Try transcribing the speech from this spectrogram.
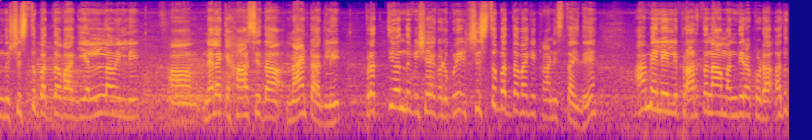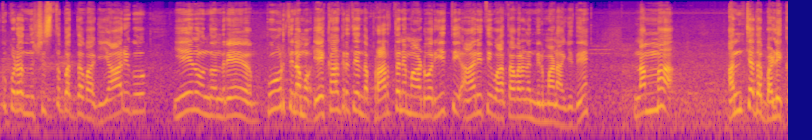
ಒಂದು ಶಿಸ್ತುಬದ್ಧವಾಗಿ ಎಲ್ಲ ಇಲ್ಲಿ ನೆಲಕ್ಕೆ ಹಾಸಿದ ಮ್ಯಾಟ್ ಆಗಲಿ, ಪ್ರತಿಯೊಂದು ವಿಷಯಗಳು ಕೂಡ ಶಿಸ್ತುಬದ್ಧವಾಗಿ ಕಾಣಿಸ್ತಾ ಇದೆ. ಆಮೇಲೆ ಇಲ್ಲಿ ಪ್ರಾರ್ಥನಾ ಮಂದಿರ ಕೂಡ ಅದಕ್ಕೂ ಕೂಡ ಒಂದು ಶಿಸ್ತುಬದ್ಧವಾಗಿ ಯಾರಿಗೂ ಏನು ಒಂದು ಅಂದರೆ ಪೂರ್ತಿ ನಮ್ಮ ಏಕಾಗ್ರತೆಯಿಂದ ಪ್ರಾರ್ಥನೆ ಮಾಡುವ ರೀತಿ ಆ ರೀತಿ ವಾತಾವರಣ ನಿರ್ಮಾಣ ಆಗಿದೆ. ನಮ್ಮ ಅಂತ್ಯದ ಬಳಿಕ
